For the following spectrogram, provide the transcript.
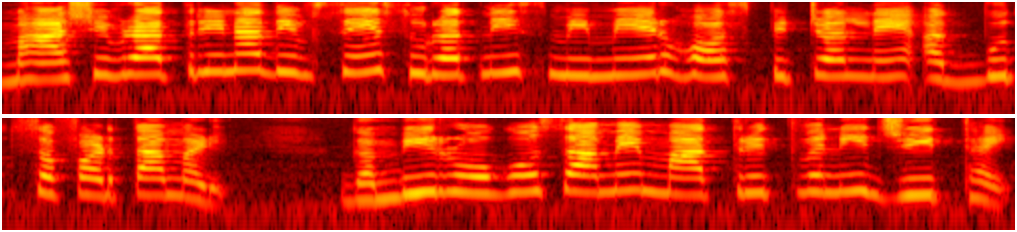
મહાશિવરાત્રિના દિવસે સુરતની સ્મીમેર હોસ્પિટલને અદ્ભુત સફળતા મળી. ગંભીર રોગો સામે માતૃત્વની જીત થઈ.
